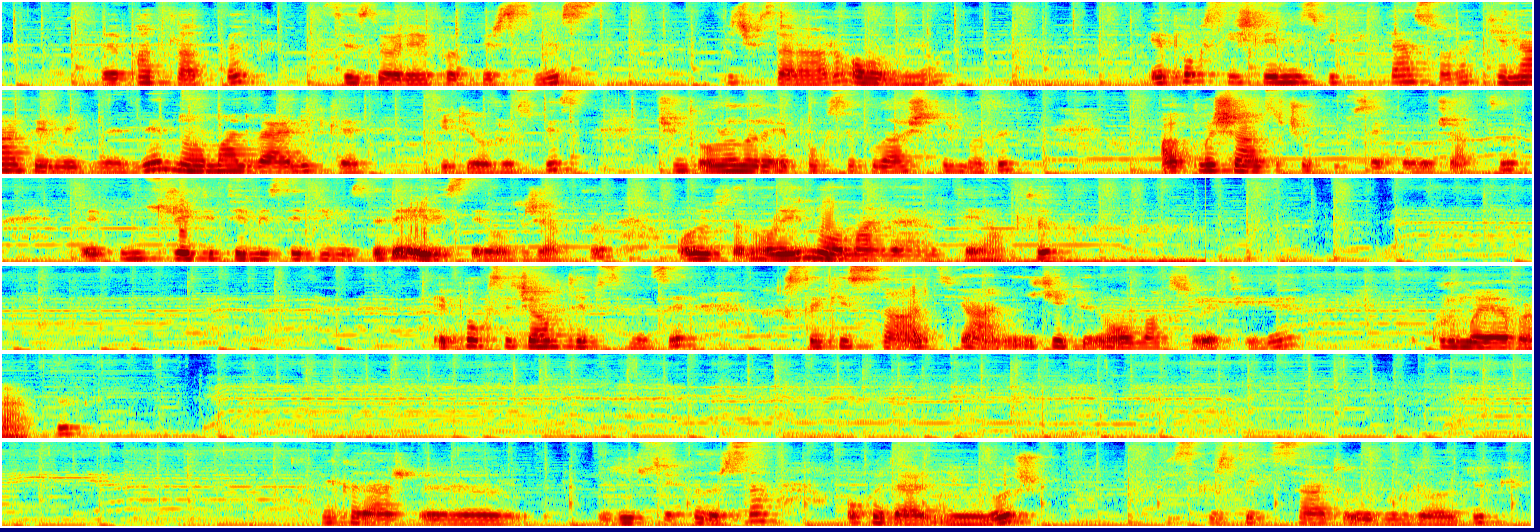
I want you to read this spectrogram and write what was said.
e, patlattık. Siz de öyle yapabilirsiniz. Hiçbir zararı olmuyor. Epoksi işlemimiz bittikten sonra kenar demirlerine normal vernikle gidiyoruz biz. Çünkü oralara epoksi bulaştırmadık. Akma şansı çok yüksek olacaktı. Ve bunu sürekli temizlediğimizde de el izleri olacaktı. O yüzden orayı normal vernikle yaptık. Epoksi cam tepsimizi 48 saat yani 2 gün olmak suretiyle kurumaya bıraktık. ne kadar e, uzun süre kalırsa o kadar iyi olur. Biz 48 saat uygun gördük.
